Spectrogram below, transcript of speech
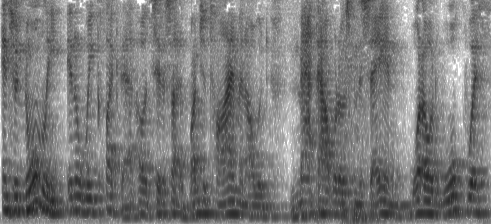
And so normally in a week like that, I would set aside a bunch of time and I would map out what I was going to say. And what I would walk with,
